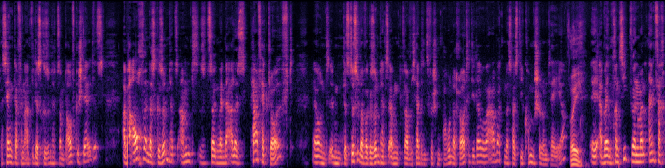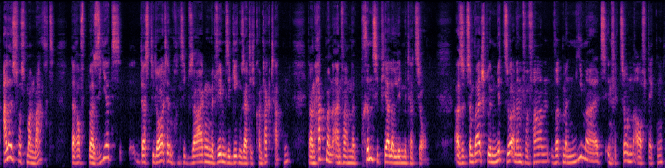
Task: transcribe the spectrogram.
das hängt davon ab, wie das Gesundheitsamt aufgestellt ist. Aber auch wenn das Gesundheitsamt sozusagen, wenn da alles perfekt läuft, äh, und das Düsseldorfer Gesundheitsamt, glaube ich, hat inzwischen ein paar hundert Leute, die darüber arbeiten. Das heißt, die kommen schon hinterher. Äh, aber im Prinzip, wenn man einfach alles, was man macht, darauf basiert, dass die Leute im Prinzip sagen, mit wem sie gegenseitig Kontakt hatten, dann hat man einfach eine prinzipielle Limitation. Also zum Beispiel mit so einem Verfahren wird man niemals Infektionen aufdecken,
